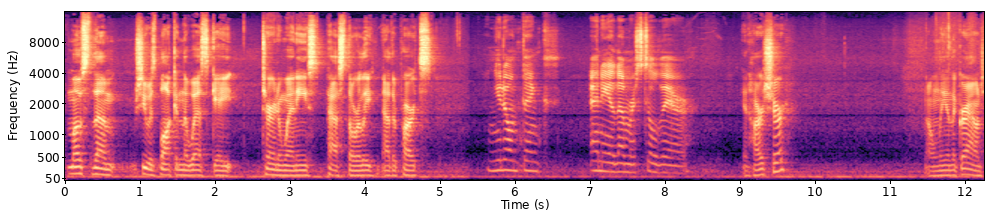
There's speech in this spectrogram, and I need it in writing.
Most of them, she was blocking the west gate, turned and went east, past Thorley, other parts. And you don't think any of them are still there? In Hartshire? Only in the ground.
